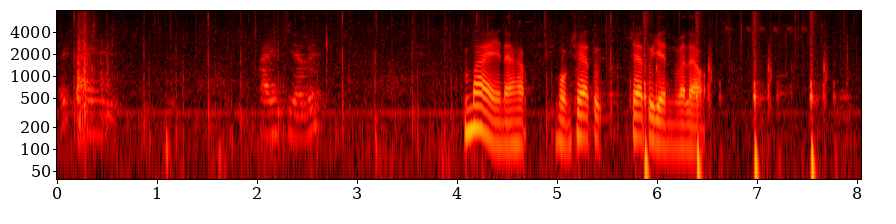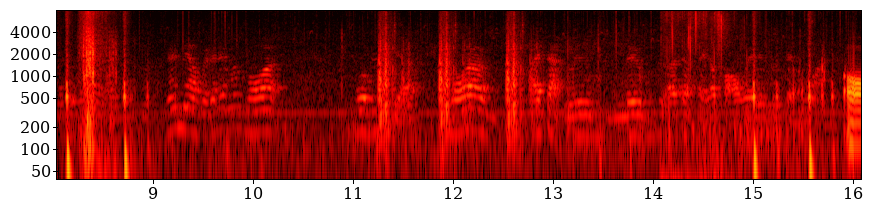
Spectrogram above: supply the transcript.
ไอ้ไก่ ไก่เสียไหมไม่นะครับ ผมแช่ตู้แช่ตู้เย็นไว้แล้ว งั้นแมวไปก็ได้มั้งเพราะว่าบัวมันเสีย เพราะว่าอาจัดลืมลืมเอาจัดใส่กระเป๋าไว้ตั้งแต่เมื่อวานอ๋อ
